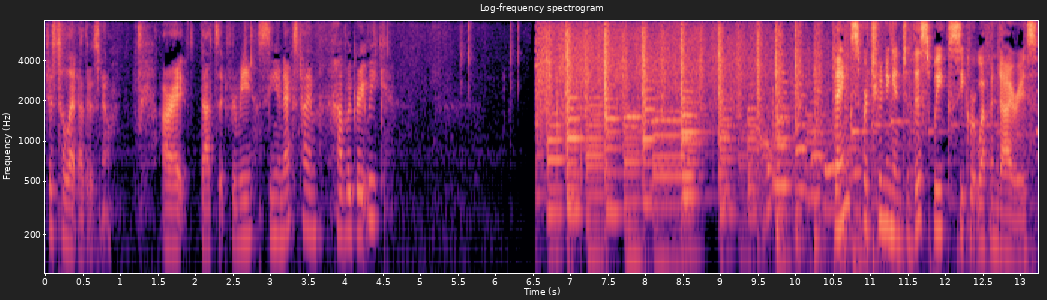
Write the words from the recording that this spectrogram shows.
just to let others know. All right, that's it for me. See you next time. Have a great week. Thanks for tuning into this week's Secret Weapon Diaries.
